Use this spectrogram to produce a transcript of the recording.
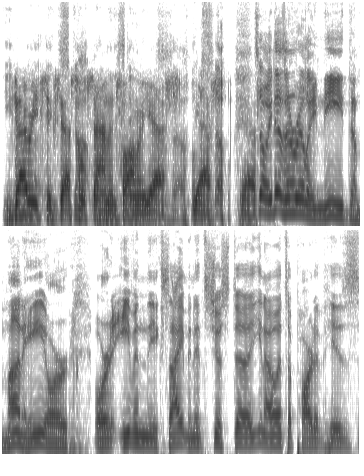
In, Very uh, successful salmon farmer, yes, So, yes, so, yes. so he doesn't really need the money or or even the excitement. It's just uh, you know it's a part of his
